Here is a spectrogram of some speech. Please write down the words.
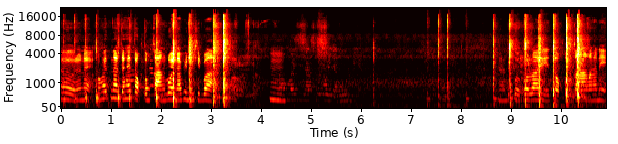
เออนั่นแหละเขาให้น่าจะให้ตอกตรงกลางด้วยนะพี่นุ้ยคิดว่า อืมอะ พี่กดก็ไล่ตอกตรงกลางนะคะนี่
